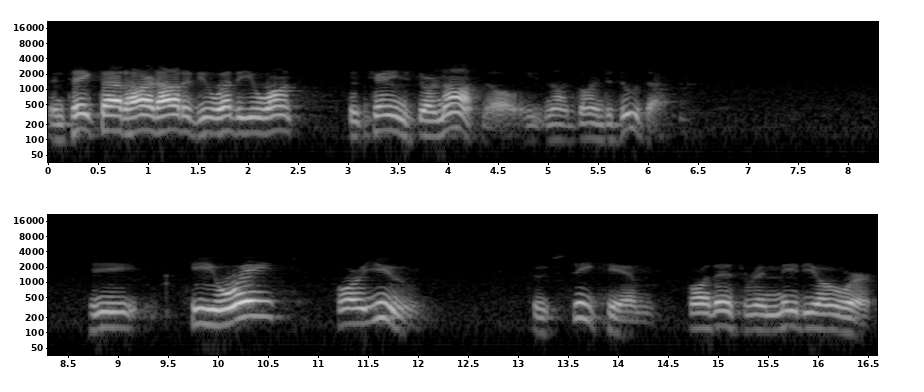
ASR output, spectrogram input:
and take that heart out of you whether you want it changed or not. No, he's not going to do that. He, he waits for you to seek him for this remedial work.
